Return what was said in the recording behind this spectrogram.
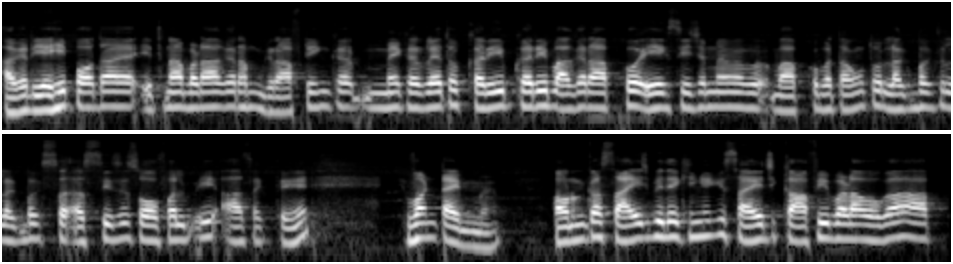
अगर यही पौधा है इतना बड़ा अगर हम ग्राफ्टिंग कर, में कर ले तो करीब करीब अगर आपको एक सीज़न में मैं आपको बताऊँ तो लगभग से लगभग अस्सी से सौ फल भी आ सकते हैं वन टाइम में। और उनका साइज़ भी देखेंगे कि साइज़ काफ़ी बड़ा होगा। आप,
